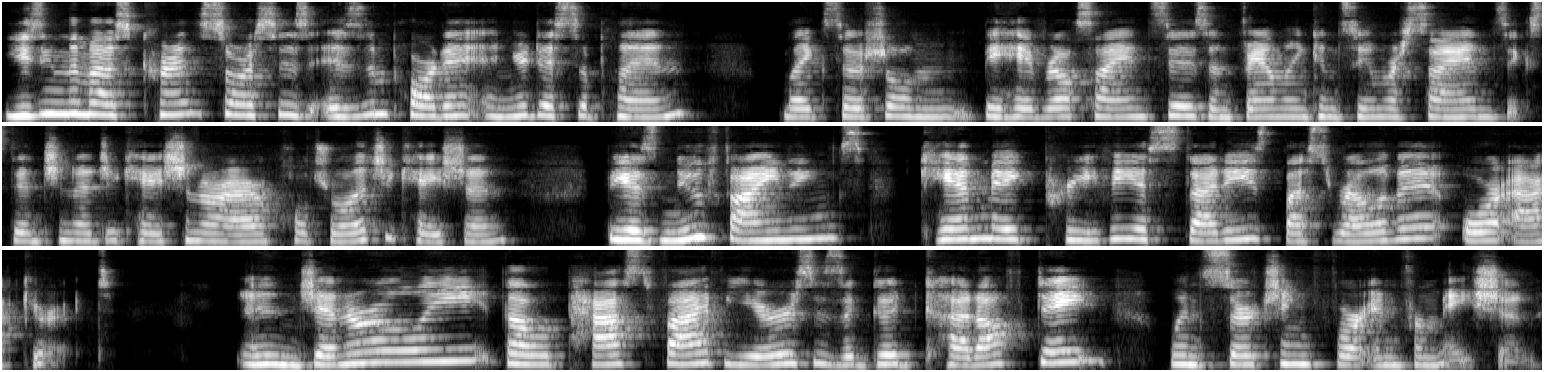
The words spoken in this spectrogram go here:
Using the most current sources is important in your discipline, like social and behavioral sciences and family and consumer science, extension education, or agricultural education, because new findings can make previous studies less relevant or accurate. And generally, the past five years is a good cutoff date when searching for information.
